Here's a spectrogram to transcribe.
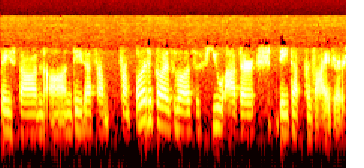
based on, on data from, from Politico as well as a few other data providers.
